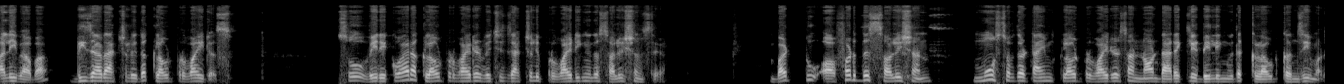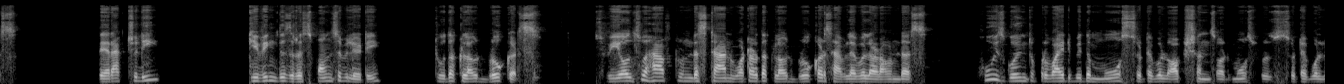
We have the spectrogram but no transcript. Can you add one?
Alibaba. These are actually the cloud providers. So we require a cloud provider which is actually providing you the solutions there. But to offer this solution, most of the time cloud providers are not directly dealing with the cloud consumers. They're actually giving this responsibility to the cloud brokers. So we also have to understand what are the cloud brokers available around us. Who is going to provide me the most suitable options or most suitable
